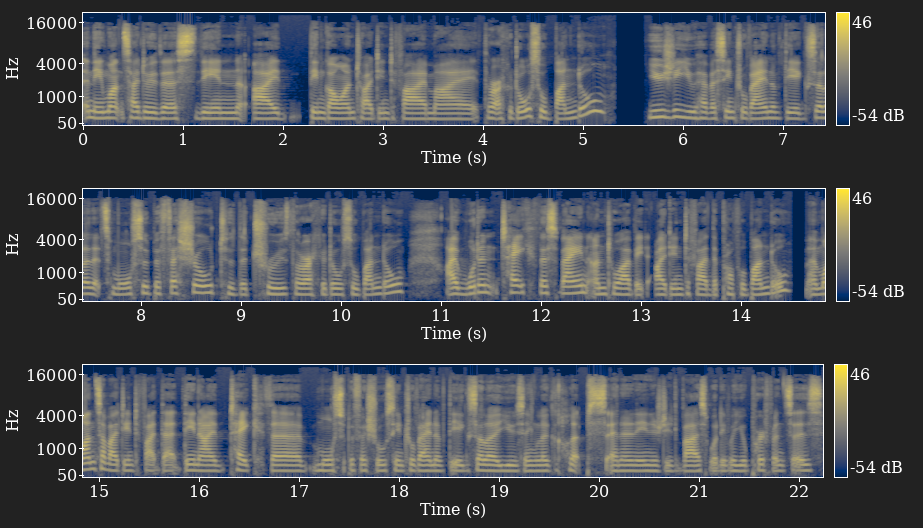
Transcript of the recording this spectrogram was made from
And then once I do this, then I then go on to identify my thoracodorsal bundle, Usually, you have a central vein of the axilla that's more superficial to the true thoracodorsal bundle. I wouldn't take this vein until I've identified the proper bundle. And once I've identified that, then I take the more superficial central vein of the axilla using leg clips and an energy device, whatever your preference is,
